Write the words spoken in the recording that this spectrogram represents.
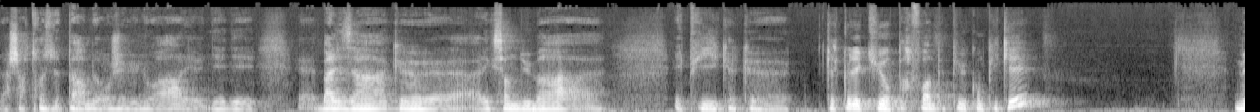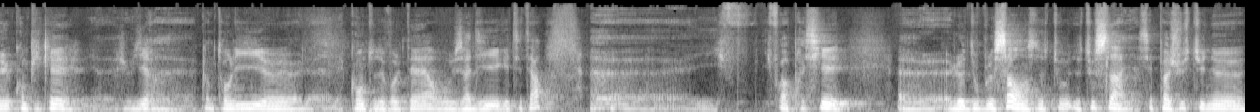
La Chartreuse de Parme, Roger Lenoir, les, des, Balzac, Alexandre Dumas, et puis quelques, quelques lectures parfois un peu plus compliquées. Mais compliquées, je veux dire, quand on lit euh, les contes de Voltaire ou Zadig, etc., euh, il, faut apprécier euh, le double sens de tout, cela. Ce n'est pas juste une,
